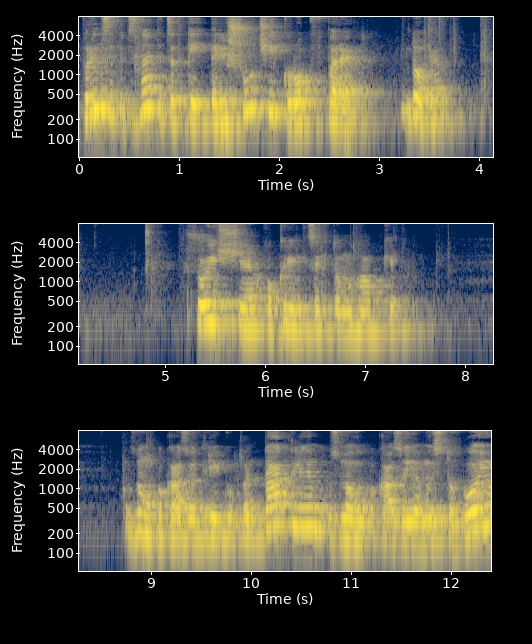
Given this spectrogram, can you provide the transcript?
в принципі, знаєте, це такий рішучий крок вперед. Добре. Що іще, окрім цих томагавків? Знову показує трійку пентаклів, знову показує ми з тобою,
